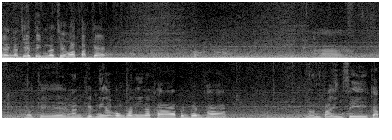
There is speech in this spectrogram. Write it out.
แข่งกับเจ๊ติ๋มแล้วเจ๊ออสตักแกงอ่าโอเค งั้นคลิปนี้ก็คงเท่านี้นะครับเพื่อนๆครับ หลนปลาอินซีกับ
